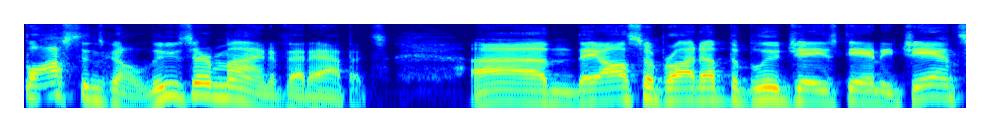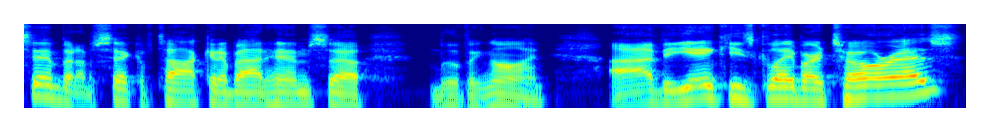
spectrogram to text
Boston's going to lose their mind if that happens. Um, they also brought up the Blue Jays' Danny Jansen, but I'm sick of talking about him. So moving on. Uh, the Yankees' Gleyber Torres,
